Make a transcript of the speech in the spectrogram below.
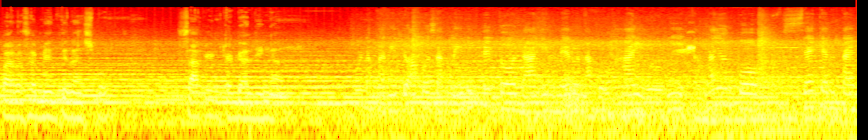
para sa maintenance po sa aking kagalingan. Unang Nandito ako sa clinic nito dahil meron akong high uric. Ngayon po, second time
